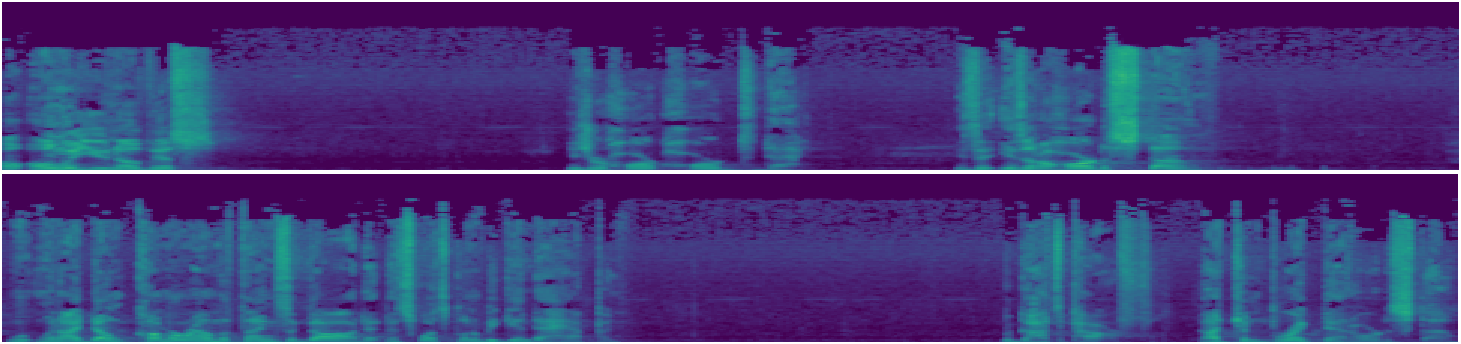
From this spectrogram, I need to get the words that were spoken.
Only you know this. Is your heart hard today? Is it, is it a heart of stone? When I don't come around the things of God, that's what's going to begin to happen. But God's powerful. God can break that heart of stone.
